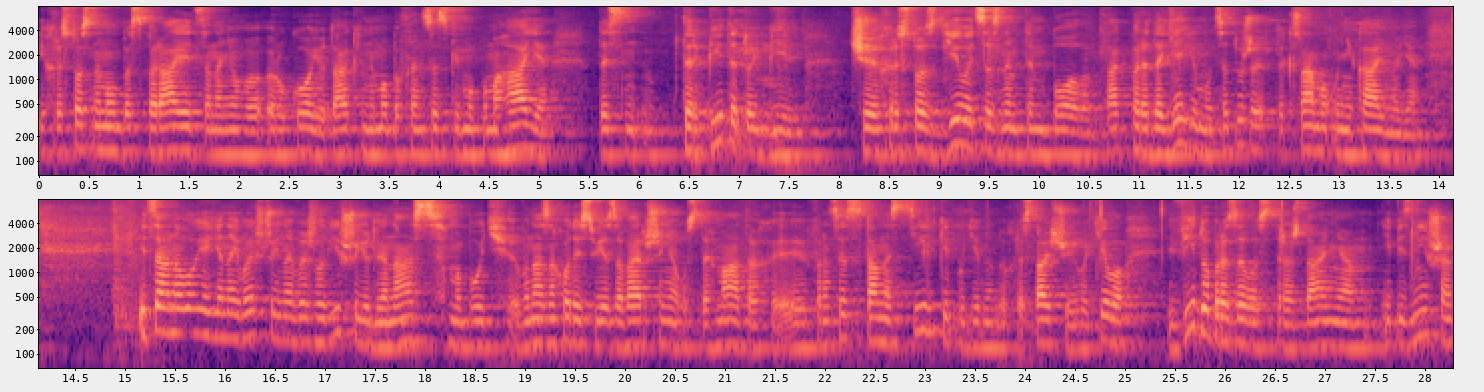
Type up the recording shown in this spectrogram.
і Христос немов би спирається на нього рукою, так? немов Франциск йому допомагає десь терпіти той біль, чи Христос ділиться з ним тим болем, так? передає йому. Це дуже так само унікально є. І ця аналогія є найвищою і найважливішою для нас, мабуть, вона знаходить своє завершення у стигматах. Е, Франциск став настільки подібним до Христа, що його тіло відобразило страждання, і пізніше,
